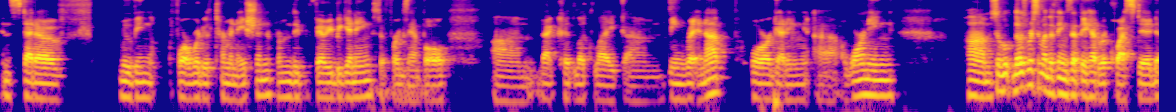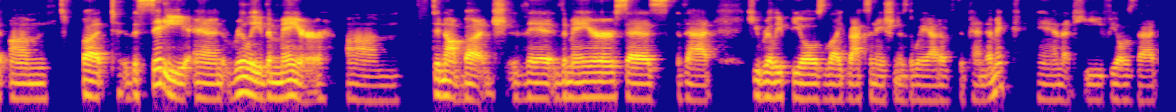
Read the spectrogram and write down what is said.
instead of moving forward with termination from the very beginning. So, for example, um, that could look like um, being written up or getting uh, a warning. Um, so, those were some of the things that they had requested. Um, but the city and really the mayor um, did not budge. The, the mayor says that he really feels like vaccination is the way out of the pandemic and that he feels that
